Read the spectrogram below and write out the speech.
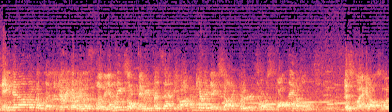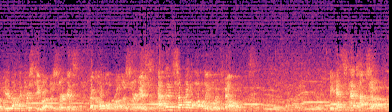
Named in honor of the legendary aerialist Lillian Leitzel, may we present often carried exotic birds or small animals. This wagon also appeared on the Christy Brothers Circus, the Cole Brothers Circus, and in several Hollywood films. Miss Natasha.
